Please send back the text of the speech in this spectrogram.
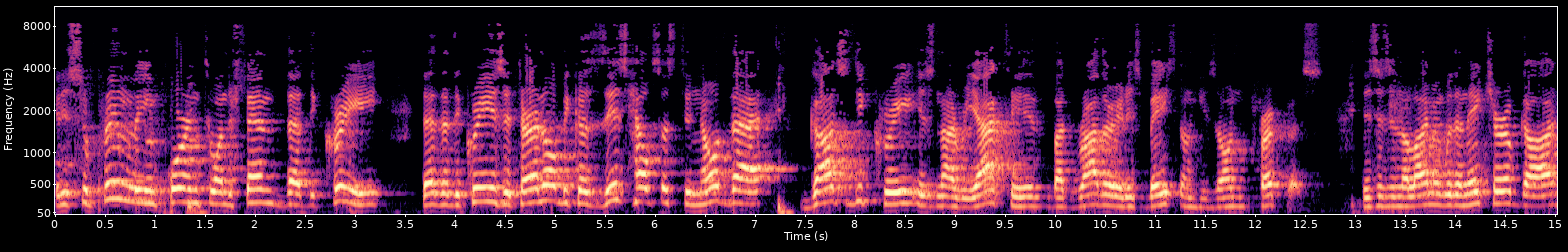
it is supremely important to understand that decree that the decree is eternal because this helps us to know that God's decree is not reactive, but rather it is based on His own purpose. This is in alignment with the nature of God,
